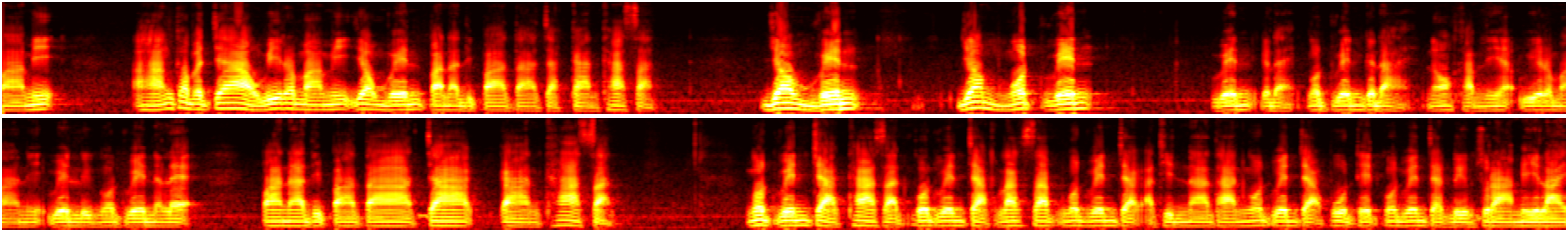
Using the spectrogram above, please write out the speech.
มามิ อาหารข้าพเจ้า วิรมามิย่อมเว้นปานาติปาตาจากการฆ่าสัตว์ ย่อมเว้น ย่อมงดเว้น เว้นก็ได้ งดเว้นก็ได้เนาะคำนี้วิรมานิเว้นหรืองดเว้นนั่นแหละ ปานาติปาตาจากการฆ่าสัตว์ งดเว้นจากฆ่าสัตว์ งดเว้นจากลักทรัพย์ งดเว้นจากอธินนาทาน งดเว้นจากพูดเท็จ งดเว้นจากดื่มสุราเมลัย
